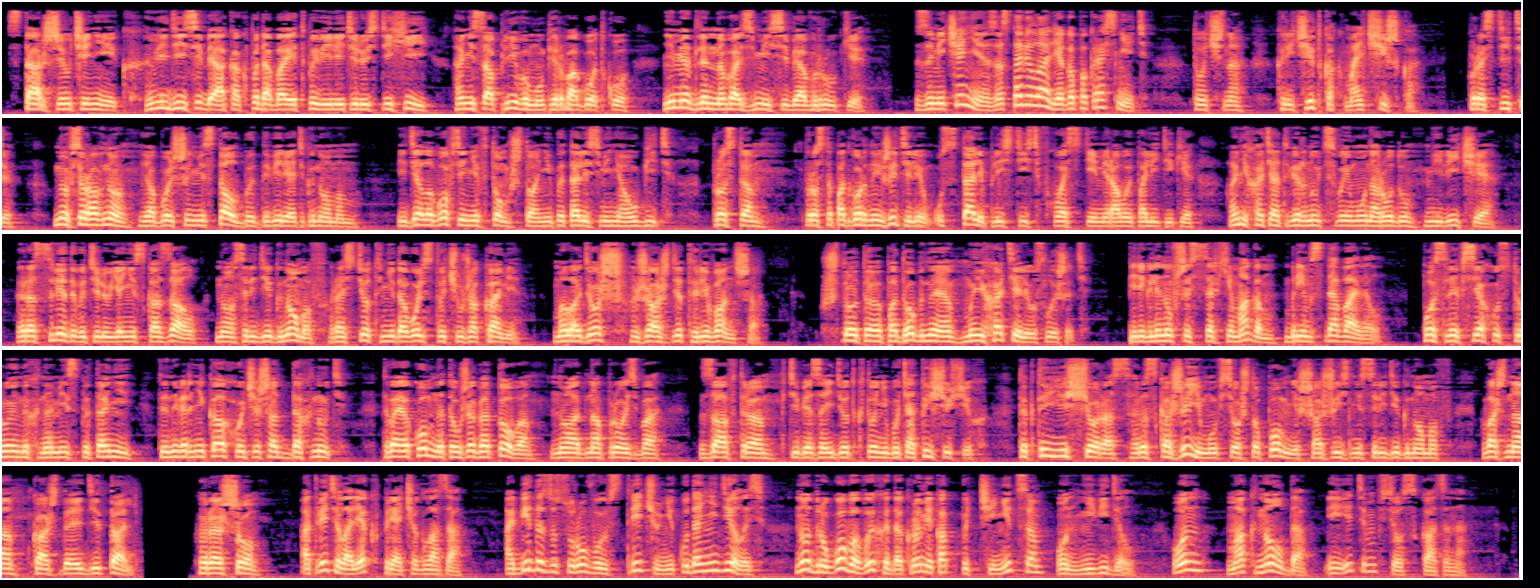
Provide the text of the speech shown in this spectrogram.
«Старший ученик, веди себя, как подобает повелителю стихий, а не сопливому первогодку. Немедленно возьми себя в руки». Замечание заставило Олега покраснеть. Точно, кричит, как мальчишка. «Простите, но все равно я больше не стал бы доверять гномам. И дело вовсе не в том, что они пытались меня убить. Просто Просто подгорные жители устали плестись в хвосте мировой политики. Они хотят вернуть своему народу величие. Расследователю я не сказал, но среди гномов растет недовольство чужаками. Молодежь жаждет реванша. Что-то подобное мы и хотели услышать. Переглянувшись с архимагом, Бримс добавил. «После всех устроенных нами испытаний ты наверняка хочешь отдохнуть. Твоя комната уже готова, но одна просьба. Завтра к тебе зайдет кто-нибудь от ищущих. Так ты еще раз расскажи ему все, что помнишь о жизни среди гномов. Важна каждая деталь. Хорошо, ответил Олег, пряча глаза. Обида за суровую встречу никуда не делась, но другого выхода, кроме как подчиниться, он не видел. Он Макнолда, и этим все сказано.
